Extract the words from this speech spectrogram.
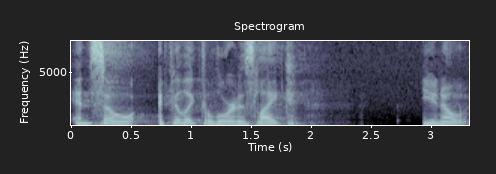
And so I feel like the Lord is like you know,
